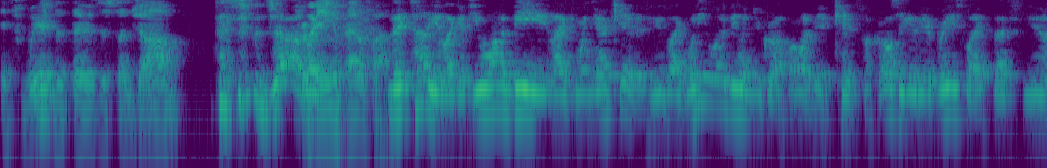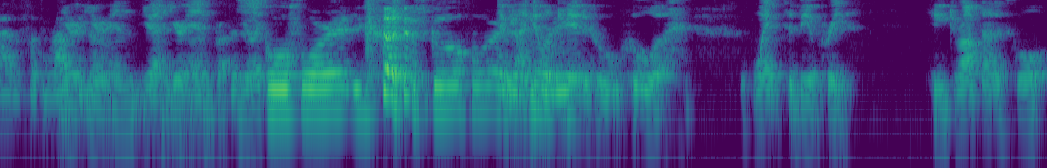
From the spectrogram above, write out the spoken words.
it's weird that there's just a job that's just a job. for like being a pedophile. they tell you, like if you want to be like when you're a kid, if you like, what do you want to be when you grow up? I want to be a kid fucker. Oh, so you're gonna be a priest? Like that's you have a fucking route You're, to go. you're in. Yeah, you're in, bro. There's You're like, school for it. You go to school for it. dude. I knew a kid who who uh, went to be a priest. He dropped out of school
